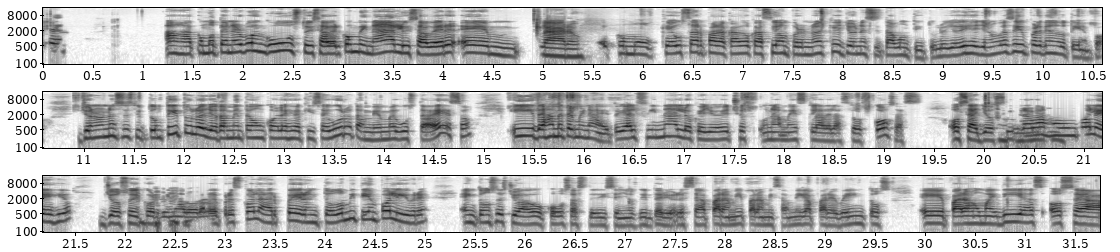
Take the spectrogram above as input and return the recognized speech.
Ajá, como tener buen gusto y saber combinarlo y saber em, claro. Como qué usar para cada ocasión, pero no es que yo necesitaba un título. Yo dije, yo no voy a seguir perdiendo tiempo. Yo no necesito un título, yo también tengo un colegio aquí seguro, también me gusta eso y déjame terminar esto. Y al final lo que yo he hecho es una mezcla de las dos cosas. O sea, yo sí trabajo en un colegio, yo soy coordinadora de preescolar, pero en todo mi tiempo libre, entonces yo hago cosas de diseños de interiores, sea para mí, para mis amigas, para eventos, eh, para Home Ideas, o sea...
